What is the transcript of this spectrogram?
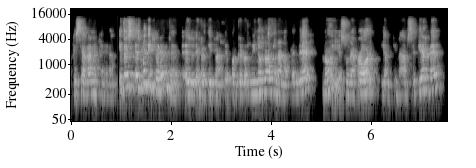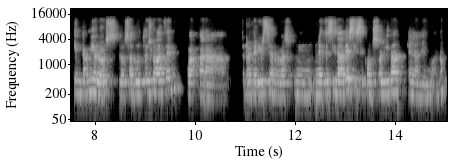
que, se hablan en general. Entonces, es muy diferente el, el, reciclaje, porque los niños lo hacen al aprender, ¿no? y es un error, y al final se pierde, y en cambio los, los adultos lo hacen para, referirse a nuevas mm, necesidades y se consolida en la lengua. ¿no?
